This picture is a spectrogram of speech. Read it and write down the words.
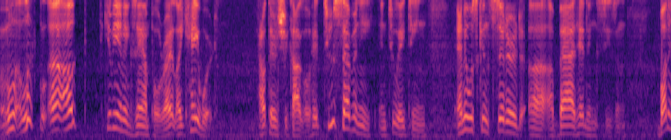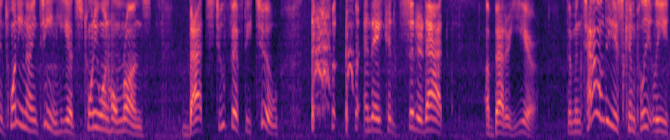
look, uh, I'll give you an example, right? Like Heyward out there in Chicago, hit 270 and 218, and it was considered uh, a bad hitting season. But in 2019, he hits 21 home runs, bats 252, and they consider that a better year. The mentality is completely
